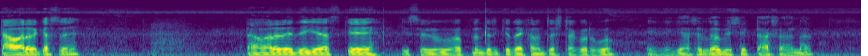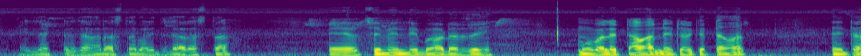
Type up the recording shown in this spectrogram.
টাওয়ারের কাছে। টাওয়ারের এদিকে আজকে কিছু আপনাদেরকে দেখানোর চেষ্টা করব। এইদিকে আসলে বেশি একটা আসা হয় না। এই যে একটা যাওয়ার রাস্তা, বাড়িতে যাওয়ার রাস্তা। এই হচ্ছে মেনলি বর্ডার যেই মোবাইলের টাওয়ার নেটওয়ার্কের টাওয়ার। এটা।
